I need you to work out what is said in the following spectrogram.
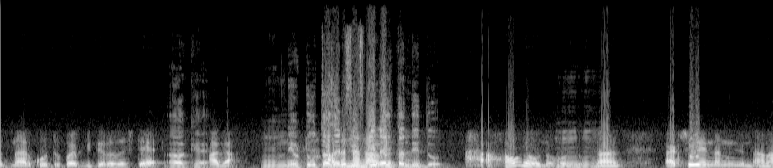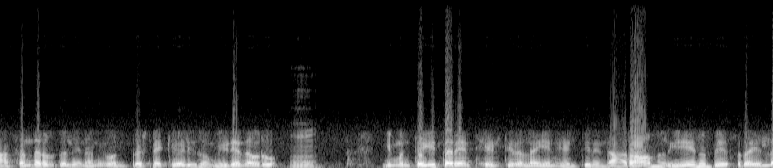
ಹದಿನಾರು ಕೋಟಿ ರೂಪಾಯಿ ಬಿದ್ದಿರೋದಷ್ಟೇ. ಆಗ. ನೀವು ಟೂ ತೌಸಂಡ್ ತಂದಿದ್ದು. ಹೌದೌದು ಹೌದು. ನಾನ್ ಆಕ್ಚುಲಿ ನನ್ಗೆ ನಾನು ಆ ಸಂದರ್ಭದಲ್ಲಿ ನನಗೆ ಒಂದು ಪ್ರಶ್ನೆ ಕೇಳಿದ್ರು ಮೀಡಿಯಾದವರು. ನಿಮ್ಮನ್ನ ತೆಗಿತಾರೆ ಅಂತ ಹೇಳ್ತಿರಲ್ಲ ಏನ್ ಹೇಳ್ತೀರಿ? ಆರಾಮ್ ಏನು ಬೇಸರ ಇಲ್ಲ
